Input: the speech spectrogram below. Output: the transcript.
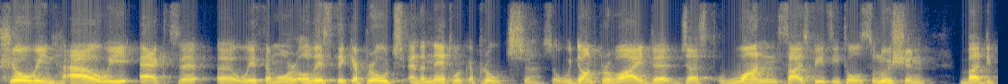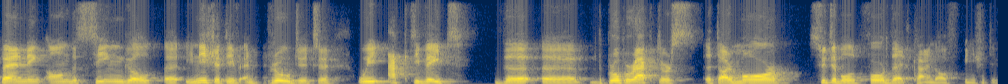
showing how we act uh, with a more holistic approach and a network approach. So we don't provide uh, just one size fits it all solution, but depending on the single uh, initiative and project, uh, we activate the, uh, the proper actors that are more suitable for that kind of initiative.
